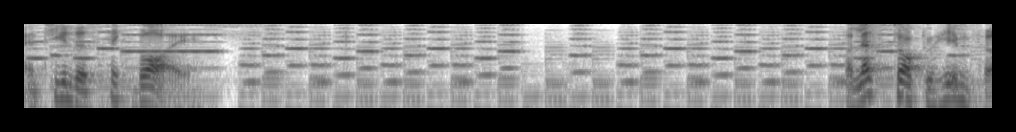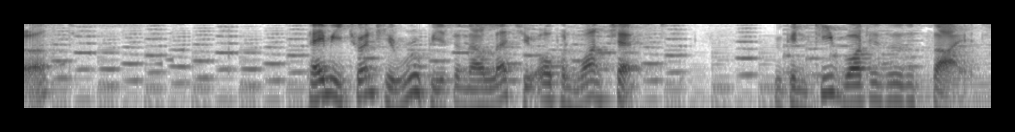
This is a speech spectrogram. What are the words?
and heal the sick boy. But let's talk to him first. Pay me 20 rupees and I'll let you open one chest. You can keep what is inside.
